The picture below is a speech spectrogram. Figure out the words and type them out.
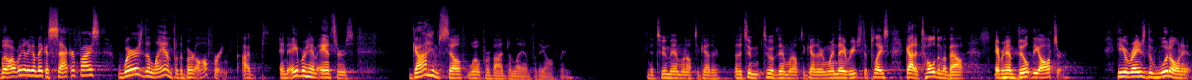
but aren't we going to go make a sacrifice? Where's the lamb for the burnt offering? I, and Abraham answers, God himself will provide the lamb for the offering. And the two men went off together, or the two, two of them went off together. And when they reached the place God had told them about, Abraham built the altar. He arranged the wood on it.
